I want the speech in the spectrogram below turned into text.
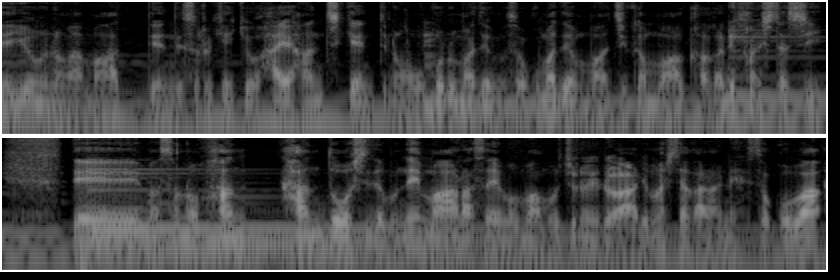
っていうのがまああってんでそれ結局廃藩置県っていうのが起こるまでもそこまでもまあ時間もかかりましたしで、まあ、その藩藩同士でもね、まあ、争いもまあもちろんいろいろありましたからねそこは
